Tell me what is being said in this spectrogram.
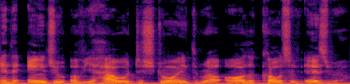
and the angel of Yahweh destroying throughout all the coasts of Israel.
